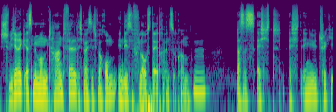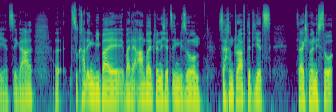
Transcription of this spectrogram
schwierig es mir momentan fällt, ich weiß nicht warum, in diesen Flow-State reinzukommen. Hm. Das ist echt, echt irgendwie tricky jetzt, egal. äh, So gerade irgendwie bei, bei der Arbeit, wenn ich jetzt irgendwie so Sachen drafte, die jetzt, sage ich mal, nicht so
